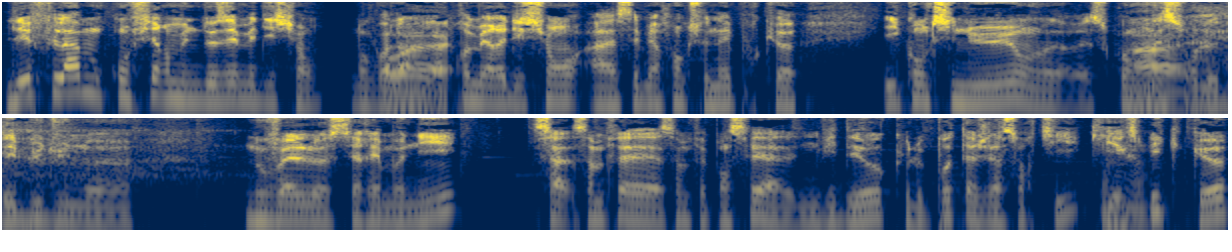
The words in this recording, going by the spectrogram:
les Flammes confirment une deuxième édition. Donc voilà, Ouais. la première édition a assez bien fonctionné pour que il continue. On- Est-ce qu'on Ah est ouais. sur le début d'une nouvelle cérémonie? Ça, ça me fait ça me fait penser à une vidéo que le potager a sorti qui Mhm. explique que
